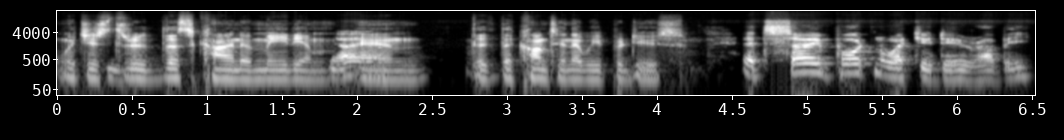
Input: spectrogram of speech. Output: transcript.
which is through this kind of medium Yeah, yeah. and the, the content that we produce. It's so important what you do, Robbie.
